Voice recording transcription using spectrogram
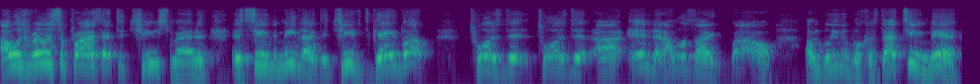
I was really surprised at the Chiefs, man. It, it seemed to me like the Chiefs gave up towards the towards the uh, end, and I was like, "Wow, unbelievable!" Because that team there,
